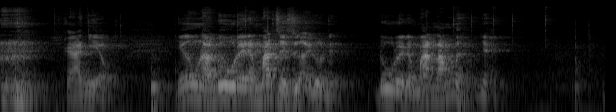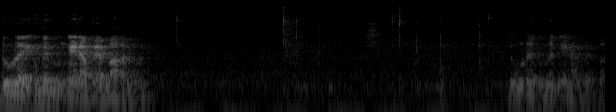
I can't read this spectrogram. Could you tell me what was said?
khá nhiều. Những ông nào đu đây đang mát rười rượi luôn này. Đu đây đang mát lắm rồi, nhỉ. Đu đây không biết ngày nào về bờ luôn. Đu đây không biết ngày nào về bờ.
